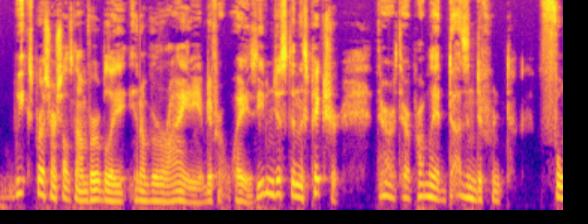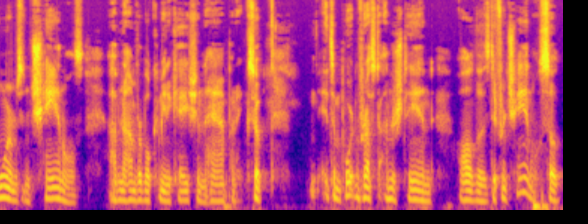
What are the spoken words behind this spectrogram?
We express ourselves nonverbally in a variety of different ways. Even just in this picture, there are, there are probably a dozen different forms and channels of nonverbal communication happening. So it's important for us to understand all those different channels. So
